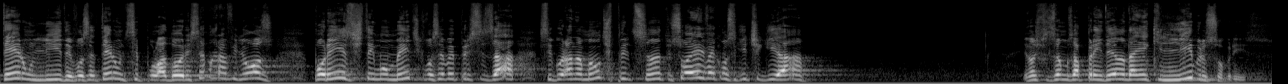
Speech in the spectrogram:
ter um líder, você ter um discipulador, isso é maravilhoso. Porém, existem momentos que você vai precisar segurar na mão do Espírito Santo e só Ele vai conseguir te guiar. E nós precisamos aprender a andar em equilíbrio sobre isso.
